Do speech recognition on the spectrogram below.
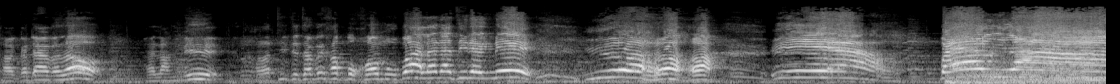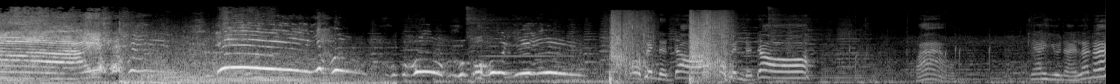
ข้าก็ได้มาแล้วพลังนี้พลังที่จะทำให้ข้าปกครองหมู่บ้านและนาทีแห่งนี้เย้ เย้แปลงร่างโอ้โหยี่ Open the door Open the door ว้าว แกอยู่ไหนแล้วนะ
